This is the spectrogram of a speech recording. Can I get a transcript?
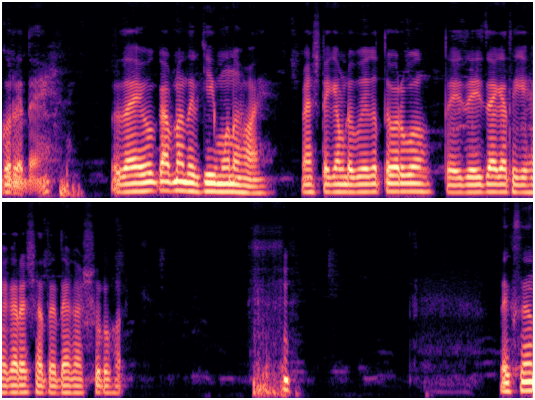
করে দেয়। তো যাই হোক, আপনাদের কি মনে হয়? ম্যাচটা কি আমরা বিয়ে করতে পারব? তো এই যে এই জায়গা থেকে হ্যাকারের সাথে দেখা শুরু হয়। দেখছেন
